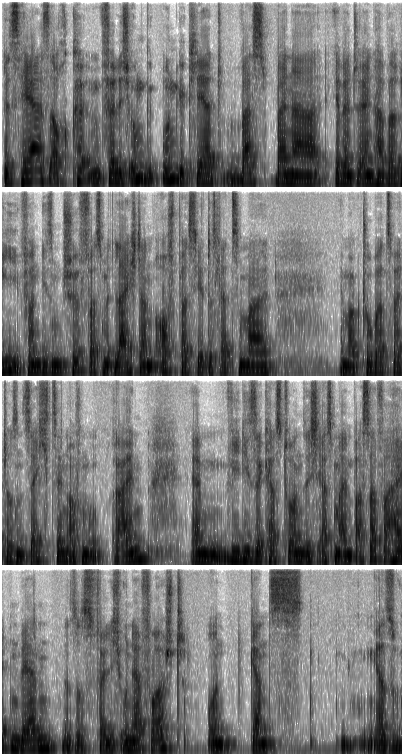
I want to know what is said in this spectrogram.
bisher ist auch völlig ungeklärt, was bei einer eventuellen Havarie von diesem Schiff, was mit Leichtern oft passiert, das letzte Mal im Oktober 2016 auf dem Rhein, ähm, wie diese Kastoren sich erstmal im Wasser verhalten werden. Das ist völlig unerforscht und ganz also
